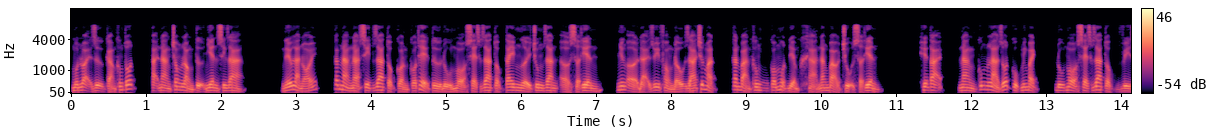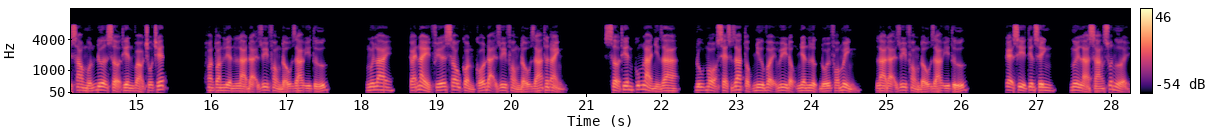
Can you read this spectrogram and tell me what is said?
Một loại dự cảm không tốt, tại nàng trong lòng tự nhiên sinh ra. Nếu là nói, các nàng nạt xịt gia tộc còn có thể từ đủ mỏ xẹt gia tộc tay người trung gian ở sở thiên, nhưng ở đại duy phòng đấu giá trước mặt, căn bản không có một điểm khả năng bảo trụ sở thiên hiện tại nàng cũng là rốt cục minh bạch đủ mỏ xẹt gia tộc vì sao muốn đưa sở thiên vào chỗ chết. Hoàn toàn liền là đại duy phòng đấu giá ý tứ. Nguyên lai、like, cái này phía sau còn có đại duy phòng đấu giá thân ảnh. Sở thiên cũng là nhìn ra đủ mỏ xẹt gia tộc như vậy huy động nhân lực đối phó mình là đại duy phòng đấu giá ý tứ. Kệ sĩ tiên sinh ngươi là sáng suốt người.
